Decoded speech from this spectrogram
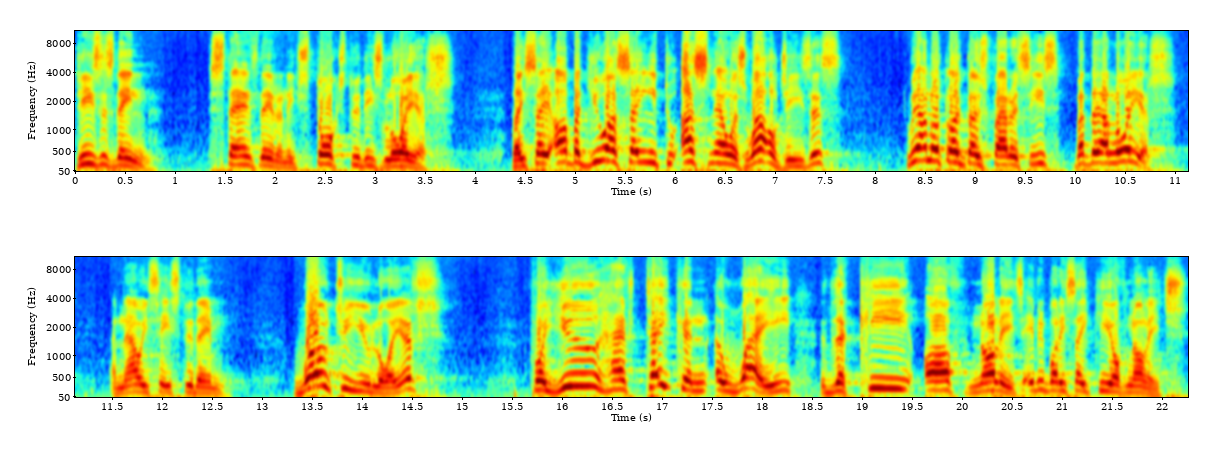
Jesus then stands there and he talks to these lawyers. They say, Oh, but you are saying it to us now as well, Jesus. We are not like those Pharisees, but they are lawyers. And now he says to them, Woe to you, lawyers, for you have taken away the key of knowledge. Everybody say, key of knowledge.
